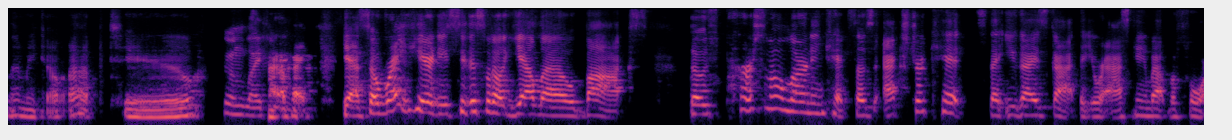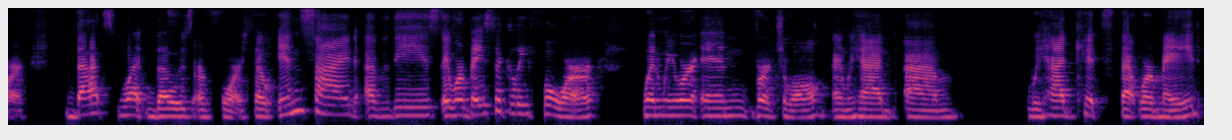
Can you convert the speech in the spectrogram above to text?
Let me go up to. Doing life. Okay, yeah, so right here, do you see this little yellow box? Those personal learning kits, those extra kits that you guys got that you were asking about before, that's what those are for. So inside of these, they were basically for when we were in virtual and we had um, we had kits that were made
